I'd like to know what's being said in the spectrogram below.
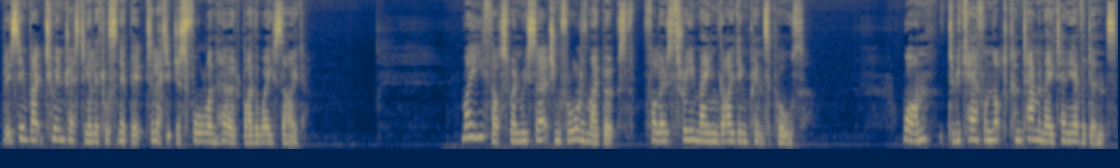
But it seemed like too interesting a little snippet to let it just fall unheard by the wayside. My ethos when researching for all of my books follows three main guiding principles. One, to be careful not to contaminate any evidence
